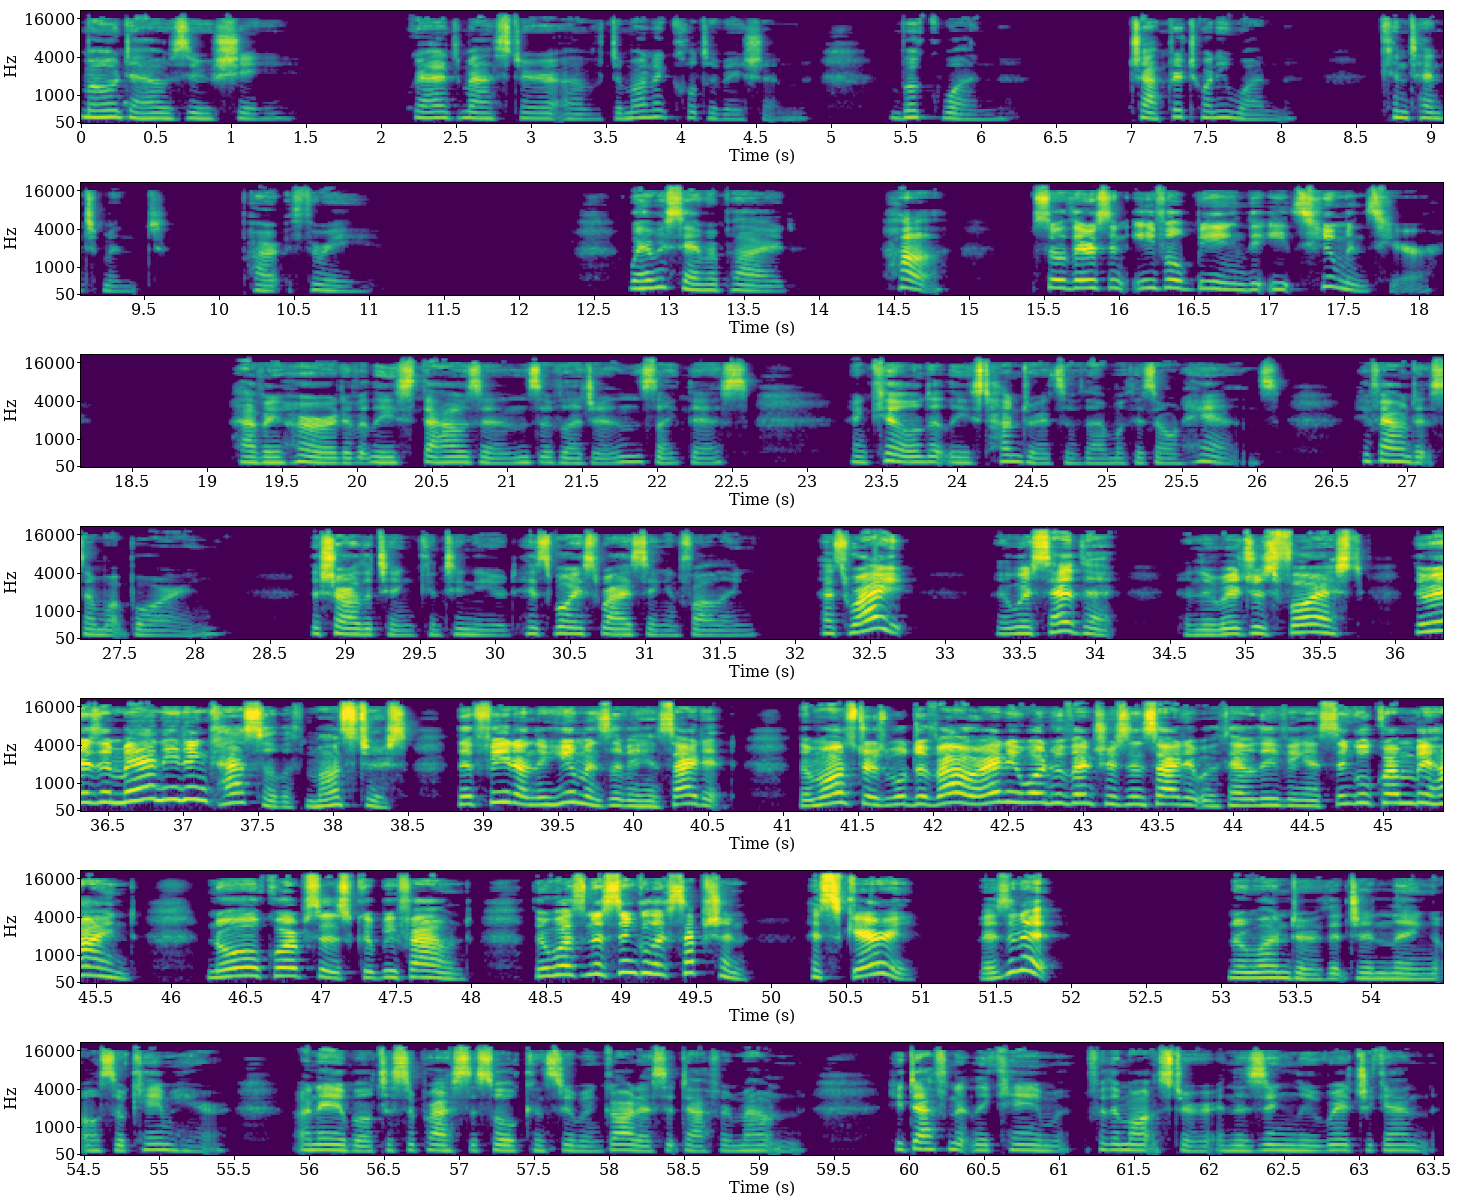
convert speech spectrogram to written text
Mo Dao Zushi, Grand Master of Demonic Cultivation, Book 1, Chapter 21, Contentment, Part 3. Wei Wuxian replied, Huh, so there's an evil being that eats humans here. Having heard of at least thousands of legends like this, and killed at least hundreds of them with his own hands, he found it somewhat boring. The charlatan continued, his voice rising and falling. That's right. It was said that in the Ridges Forest there is a man-eating castle with monsters that feed on the humans living inside it. The monsters will devour anyone who ventures inside it without leaving a single crumb behind. No corpses could be found. There wasn't a single exception. It's scary, isn't it? No wonder that Jin Ling also came here, unable to suppress the soul consuming goddess at Dafan Mountain. He definitely came for the monster in the Xinglu Ridge again.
